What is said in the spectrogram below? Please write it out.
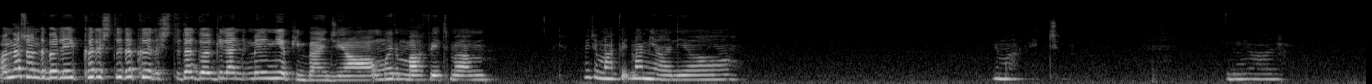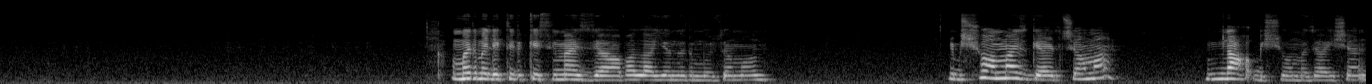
Ondan sonra da böyle karıştıra karıştıra gölgelendirmelerini yapayım bence ya. Umarım mahvetmem. Bence mahvetmem yani ya. Ne mahvedeceğim? Yani? Umarım elektrik kesilmez ya. Vallahi yanarım o zaman. Bir şey olmaz gerçi ama ne bir şey olmaz Ayşen.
